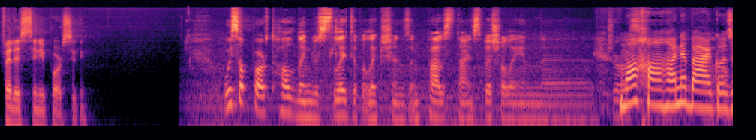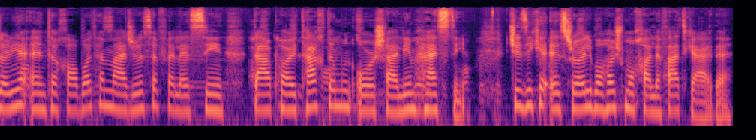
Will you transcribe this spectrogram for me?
فلسطینی پرسیدیم. ما خواهان برگزاری انتخابات مجلس فلسطین در پایتختمون اورشلیم هستیم چیزی که اسرائیل باهاش مخالفت کرده.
